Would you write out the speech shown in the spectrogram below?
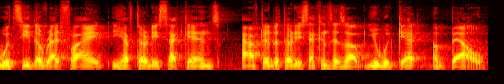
would see the red flag, you have 30 seconds. After the 30 seconds is up, you would get a bell,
